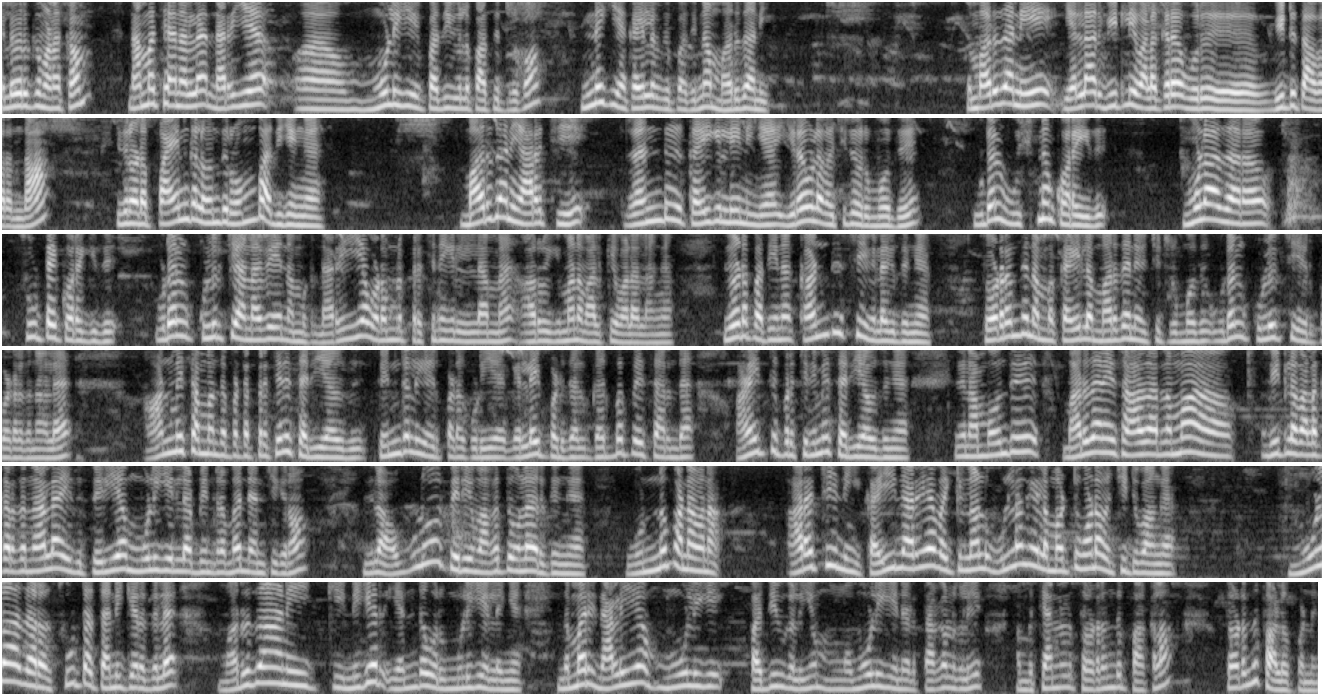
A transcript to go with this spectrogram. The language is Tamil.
எல்லோருக்கும் வணக்கம். நம்ம சேனலில் நிறைய மூலிகை பதிவுகளை பார்த்துட்ருக்கோம். இன்றைக்கி என் கையில் இருக்குது பார்த்திங்கன்னா மருதாணி. இந்த மருதாணி எல்லார் வீட்லேயும் வளர்க்குற ஒரு வீட்டு தாவரம் தான். இதனோட பயன்கள் வந்து ரொம்ப அதிகங்க. மருதாணி அரைச்சி ரெண்டு கைகள்லையும் நீங்கள் இரவில் வச்சுட்டு வரும்போது உடல் உஷ்ணம் குறையுது. மூலாதாரம் சூட்டை குறைக்குது. உடல் குளிர்ச்சியானவே நமக்கு நிறைய உடம்புல பிரச்சனைகள் இல்லாமல் ஆரோக்கியமான வாழ்க்கை வாழலாங்க. இதோட பார்த்தீங்கன்னா கண் திருஷ்டி விலகுதுங்க. தொடர்ந்து நம்ம கையில் மருதாணி வச்சுட்டு இருக்கும்போது உடல் குளிர்ச்சி ஏற்படுறதுனால ஆண்மை சம்மந்தப்பட்ட பிரச்சனை சரியாகுது. பெண்களுக்கு ஏற்படக்கூடிய வெள்ளைப்படுதல் கர்ப்பப்பை சார்ந்த அனைத்து பிரச்சனையுமே சரியாகுதுங்க. இது நம்ம வந்து மருதனை சாதாரணமாக வீட்டில் வளர்க்குறதுனால இது பெரிய மூலிகை இல்லை அப்படின்ற மாதிரி நினச்சிக்கிறோம். இதில் அவ்வளோ பெரிய மகத்துவம்லாம் இருக்குதுங்க ஒன்றும் பண்ண வேணாம். அரைச்சி நீங்கள் கை நிறையா வைக்கலனாலும் உள்ளங்கையில் மட்டும் கூட வச்சுட்டு வாங்க. மூலாதார சூட்டை தணிக்கிறதுல மருதாணிக்கு நிகர் எந்த ஒரு மூலிகையும் இல்லைங்க. இந்த மாதிரி நிறைய மூலிகை பதிவுகளையும் மூலிகையினோட தகவல்களையும் நம்ம சேனலில் தொடர்ந்து பார்க்கலாம். தொடர்ந்து ஃபாலோ பண்ணுங்கள்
